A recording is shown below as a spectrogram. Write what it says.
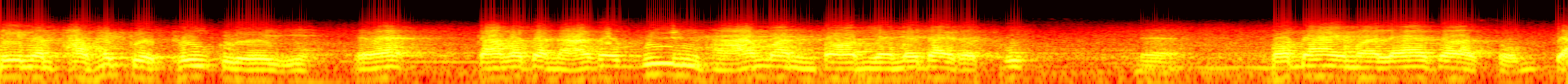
นี่มันทำให้เกิดทุกข์เลยใช่ไหมการพัฒนาก็วิ่งหามันตอนยังไม่ได้ก็ทุกข์นะพอได้มาแล้วก็สมใจ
